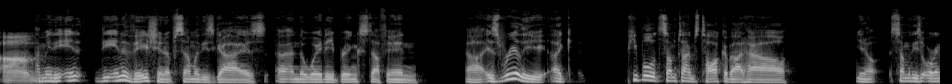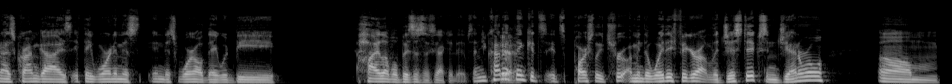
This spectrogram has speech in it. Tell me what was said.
Um, I mean, the in, the innovation of some of these guys uh, and the way they bring stuff in uh, is really like people sometimes talk about how you know some of these organized crime guys, if they weren't in this in this world, they would be high level business executives, and you kind of yeah. think it's it's partially true. I mean, the way they figure out logistics in general, um,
